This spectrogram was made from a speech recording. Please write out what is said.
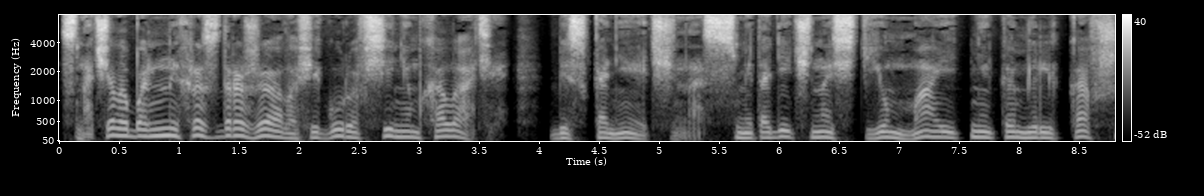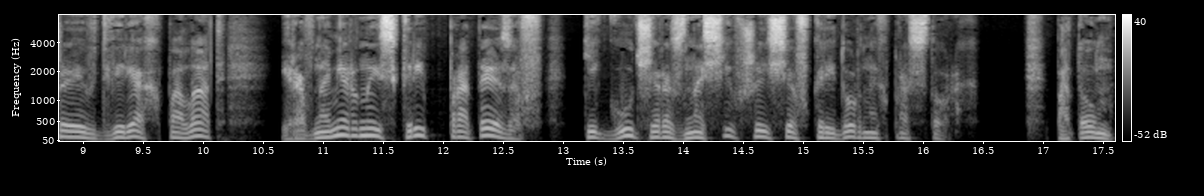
Сначала больных раздражала фигура в синем халате, бесконечно, с методичностью маятника, мелькавшая в дверях палат, и равномерный скрип протезов, тягуче разносившийся в коридорных просторах. Потом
